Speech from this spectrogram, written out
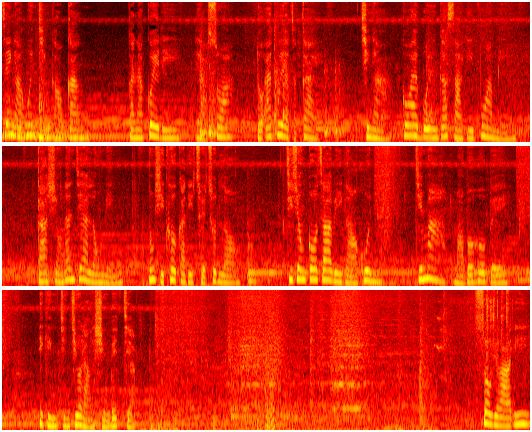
洗牛粪真够工，干那过滤、掠沙，都爱几啊十摆。穿啊，搁爱抹用到三更半暝。加上咱遮农民拢是靠家己找出路，这种古早味熬粉，即马嘛无好卖，已经真少人想要食。素玉阿姨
